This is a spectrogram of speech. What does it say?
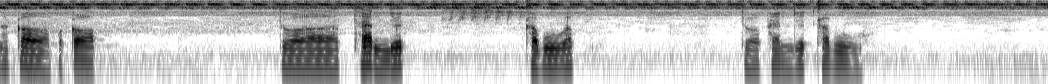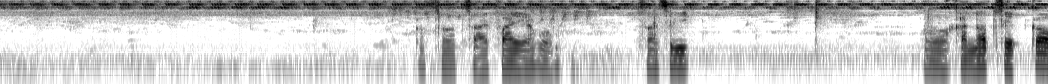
แล้วก็ประกอบ ตัวแท่นยึดคาบูครับ ตัวแผ่นยึดคาบูก็สอดสายไฟครับผม สายสวิต ช์พอขันน็อตเสร็จก็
